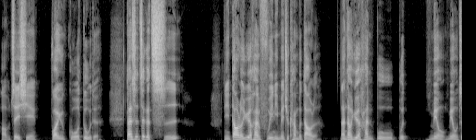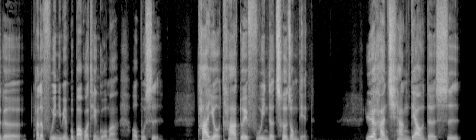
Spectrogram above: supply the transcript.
好这些关于国度的，但是这个词。你到了约翰福音里面就看不到了？难道约翰不不没有没有这个他的福音里面不包括天国吗？哦，不是，他有他对福音的侧重点。约翰强调的是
